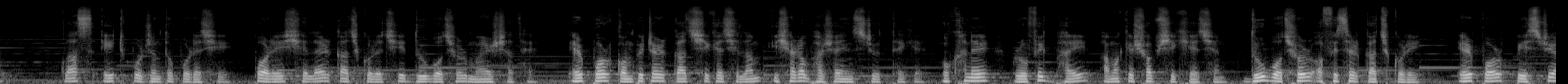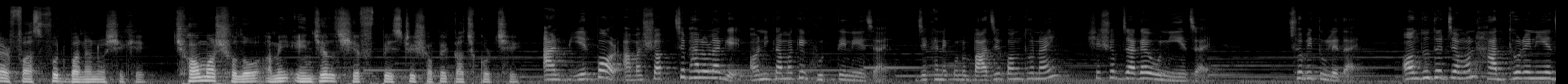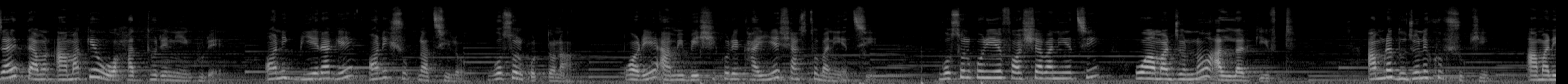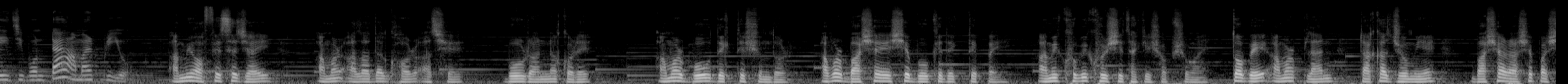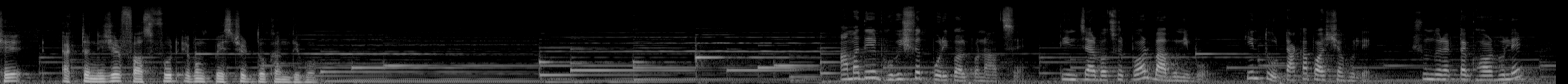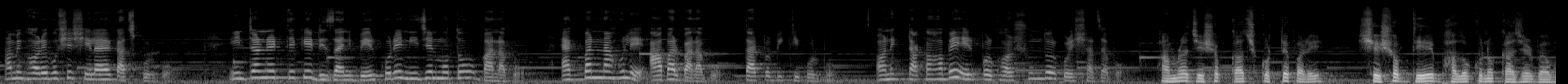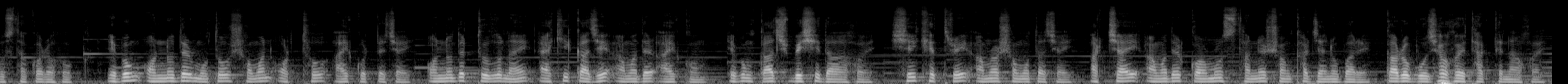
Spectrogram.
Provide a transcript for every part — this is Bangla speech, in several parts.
ক্লাস এইট পর্যন্ত পড়েছি। পরে সেলাইয়ের কাজ করেছি দু বছর মায়ের সাথে। এরপর কম্পিউটার কাজ শিখেছিলাম ইশারা ভাষা ইনস্টিটিউট থেকে। ওখানে রফিক ভাই আমাকে সব শিখিয়েছেন। দু বছর অফিসের কাজ করি। এরপর পেস্ট্রি আর ফাস্টফুড বানানো শিখি। ছ মাস হলো আমি এঞ্জেল শেফ পেস্ট্রি শপে কাজ করছি। আর বিয়ের পর আমার সবচেয়ে ভালো লাগে অনিক আমাকে ঘুরতে নিয়ে যায়, যেখানে কোনো বাজে গন্ধ নাই, সেসব জায়গায় ও নিয়ে যায়, ছবি তুলে দেয়। অন্ধদের যেমন হাত ধরে নিয়ে যায়, তেমন আমাকেও ও হাত ধরে নিয়ে ঘুরে। অনেক বিয়ের আগে অনেক শুকনা ছিল, গোসল করতো না। পরে আমি বেশি করে খাইয়ে স্বাস্থ্য বানিয়েছি। গোসল করিয়ে ফর্সা বানিয়েছি, ও আমার জন্য আল্লাহর গিফট। আমরা দুজনে খুব সুখী। আমার এই জীবনটা আমার প্রিয়। আমি অফিসে যাই আমার আলাদা ঘর আছে বউ রান্না করে আমার বউ দেখতে সুন্দর আবার বাসায় এসে বউকে দেখতে পাই আমি খুবই খুশি থাকি সব সময় তবে আমার প্ল্যান টাকা জমিয়ে বাসার আশেপাশে একটা নিজের ফাস্টফুড এবং পেস্ট্রির দোকান দিব। আমাদের ভবিষ্যৎ পরিকল্পনা আছে। তিন চার বছর পর বাবু নিব। কিন্তু টাকা পয়সা হলে সুন্দর একটা ঘর হলে আমি ঘরে বসে সেলাইয়ের কাজ করব। ইন্টারনেট থেকে ডিজাইন বের করে নিজের মতো বানাবো একবার না হলে আবার বানাবো, তারপর বিক্রি করব। অনেক টাকা হবে, এরপর ঘর সুন্দর করে সাজাবো আমরা যেসব কাজ করতে পারি সেসব দিয়ে ভালো কোনো কাজের ব্যবস্থা করা হোক এবং অন্যদের মতো সমান অর্থ আয় করতে চাই। অন্যদের তুলনায় একই কাজে আমাদের আয় কম এবং কাজ বেশি দেওয়া হয়। সেই ক্ষেত্রে আমরা সমতা চাই, আর চাই আমাদের কর্মস্থানের সংখ্যা যেন বাড়ে, কারও বোঝা হয়ে থাকতে না হয়।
